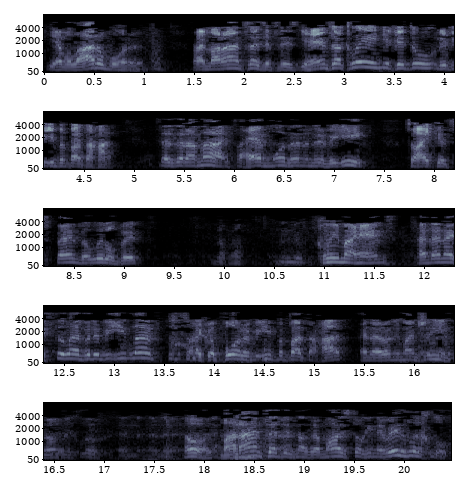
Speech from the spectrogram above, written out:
You have a lot of water. Right, Maran says if your hands are clean, you can do revi'it b'patahat. Says the Rama, if I have more than a revi'it, so I could spend a little bit, No problem clean my hands, and then I still have a revi'it left. So I could pour revi'it b'patahat, and I don't need my shneim. No lichluk. And, and, uh, Oh, Maran said there's no. Rama is talking there is lichluch,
